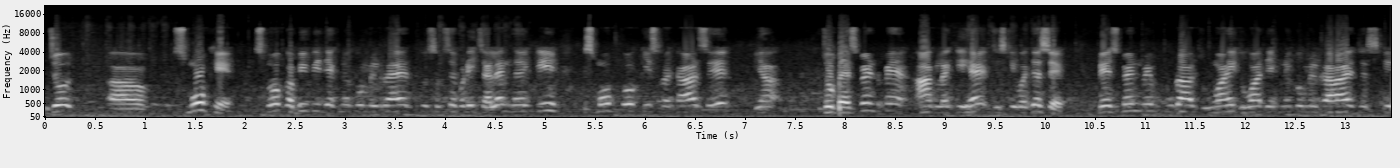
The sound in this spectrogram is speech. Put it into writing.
जो आ, स्मोक है स्मोक अभी भी देखने को मिल रहा है। तो सबसे बड़ी चैलेंज है कि स्मोक को किस प्रकार से यहाँ जो बेसमेंट में आग लगी है, जिसकी वजह से बेसमेंट में पूरा धुआँ ही धुआँ देखने को मिल रहा है, जिसकी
